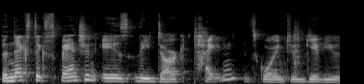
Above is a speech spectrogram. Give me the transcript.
The next expansion is the Dark Titan. It's going to give you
